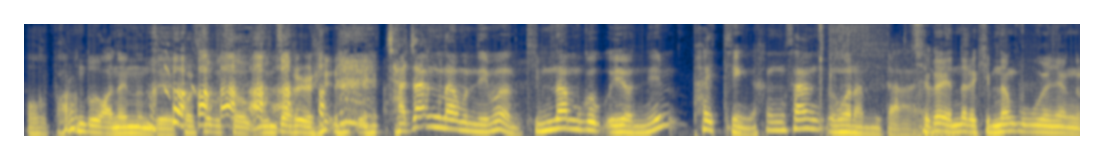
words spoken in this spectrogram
어, 발언도 안 했는데 벌써부터 문자를. 자작나무님은 김남국 의원님 파이팅 항상 응원합니다. 제가 옛날에 김남국 의원이랑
